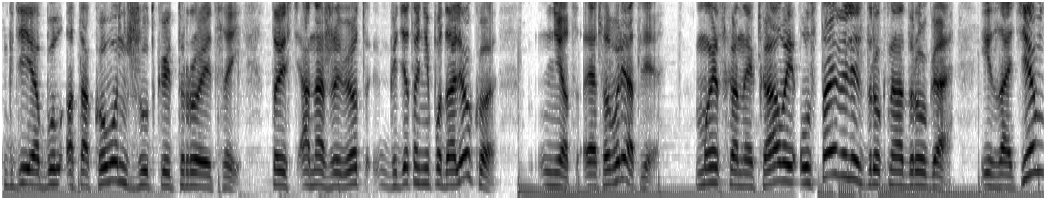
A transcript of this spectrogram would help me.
где я был атакован жуткой троицей. То есть она живет где-то неподалеку? Нет, это вряд ли. Мы с Ханекавой уставились друг на друга, и затем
